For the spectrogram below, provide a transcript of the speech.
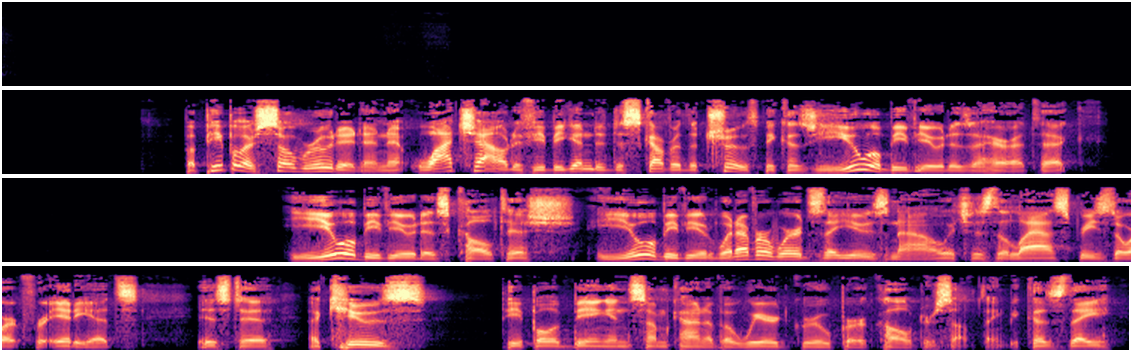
But people are so rooted in it. Watch out if you begin to discover the truth because you will be viewed as a heretic you will be viewed as cultish. You will be viewed, whatever words they use now, which is the last resort for idiots, is to accuse people of being in some kind of a weird group or cult or something because they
